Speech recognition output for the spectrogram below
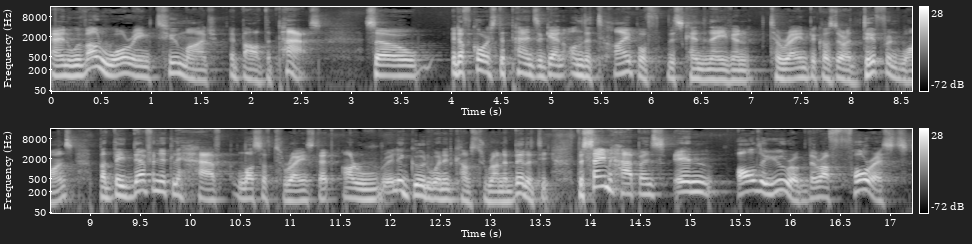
and without worrying too much about the paths. So it of course depends again on the type of the Scandinavian terrain because there are different ones, but they definitely have lots of terrains that are really good when it comes to runnability. The same happens in all the Europe. There are forests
